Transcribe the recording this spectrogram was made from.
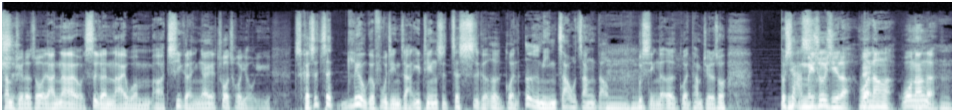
他们觉得说啊，那有四个人来，我们啊七个人应该绰绰有余。可是这六个副警长一听是这四个恶棍，恶名昭彰到不行的恶棍，他们觉得说都吓死了，没出息了，窝囊了，窝囊了。嗯，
